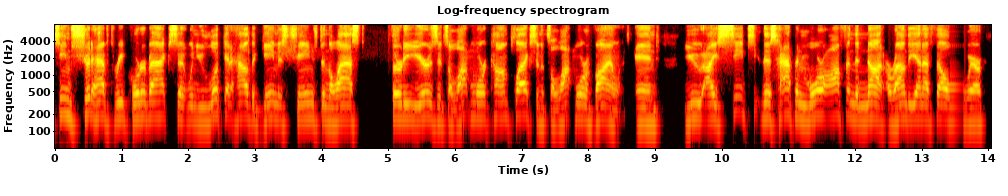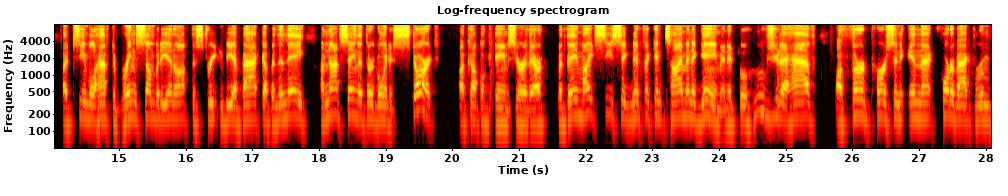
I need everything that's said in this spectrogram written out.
teams should have three quarterbacks. Uh, When you look at how the game has changed in the last 30 years, it's a lot more complex and it's a lot more violent. And you, I see t- this happen more often than not around the NFL, where a team will have to bring somebody in off the street and be a backup, and then they. I'm not saying that they're going to start a couple games here or there, but they might see significant time in a game, and it behooves you to have a third person in that quarterback room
